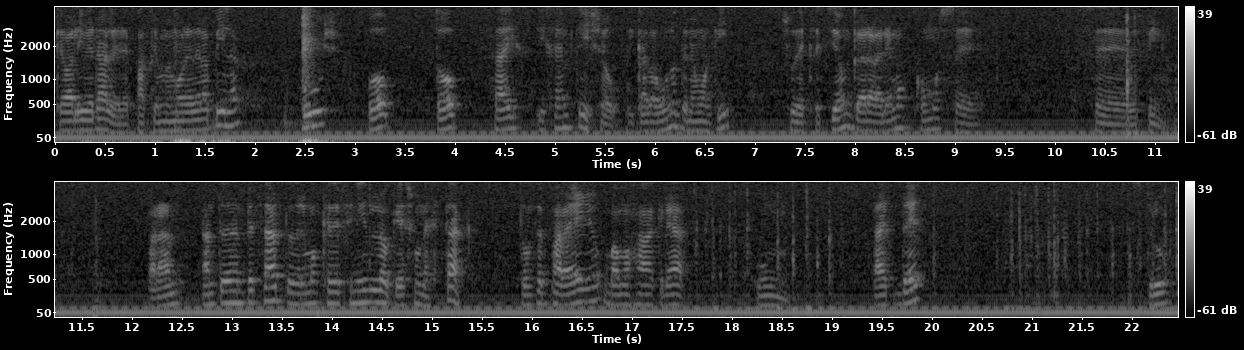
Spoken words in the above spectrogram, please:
que va a liberar el espacio en memoria de la pila, push, pop, top, size is empty y show. Y cada uno tenemos aquí su descripción que ahora veremos cómo se, se define. Para antes de empezar tendremos que definir lo que es un stack. Entonces para ello vamos a crear un type def struct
